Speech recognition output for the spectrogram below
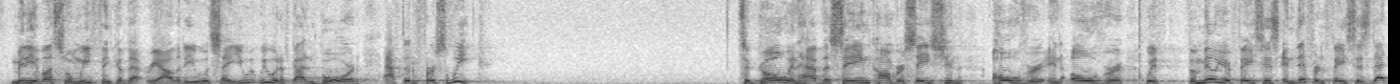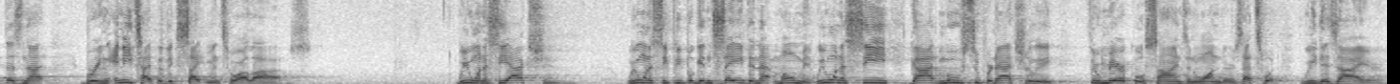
Many of us, when we think of that reality, we would say we would have gotten bored after the first week. To go and have the same conversation over and over with familiar faces and different faces, that does not bring any type of excitement to our lives. We want to see action. We want to see people getting saved in that moment. We want to see God move supernaturally through miracles, signs, and wonders. That's what we desire.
